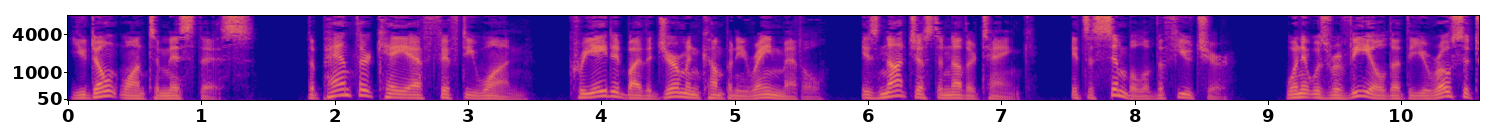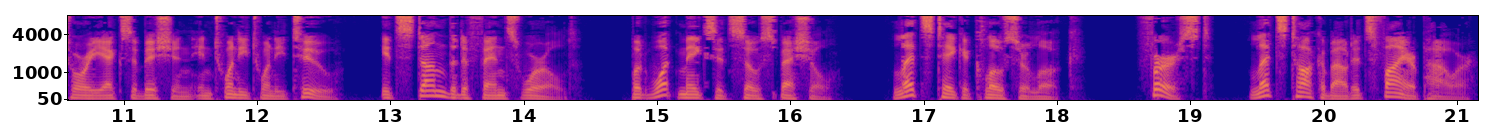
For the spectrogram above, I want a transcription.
you don't want to miss this. The Panther KF-51, created by the German company Rheinmetall, is not just another tank, it's a symbol of the future. When it was revealed at the Eurosatory exhibition in 2022, it stunned the defense world. But what makes it so special? Let's take a closer look. First, let's talk about its firepower.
